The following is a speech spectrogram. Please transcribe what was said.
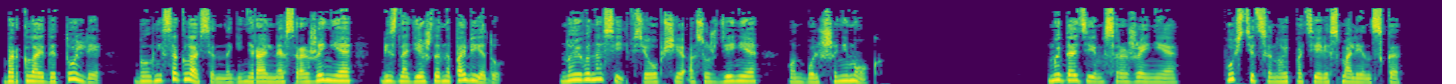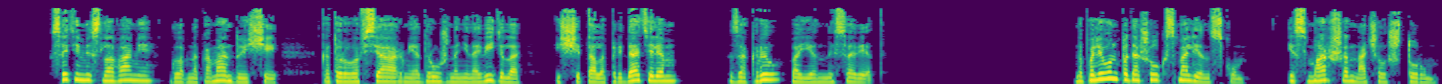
Барклай де Толли был не согласен на генеральное сражение без надежды на победу, но и выносить всеобщее осуждение он больше не мог. Мы дадим сражение, пусть и ценой потери Смоленска. С этими словами главнокомандующий, которого вся армия дружно ненавидела и считала предателем, закрыл военный совет. Наполеон подошел к Смоленску, и с марша начал штурм.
